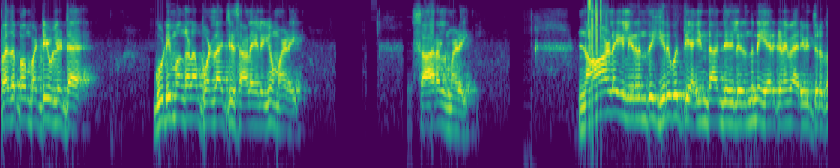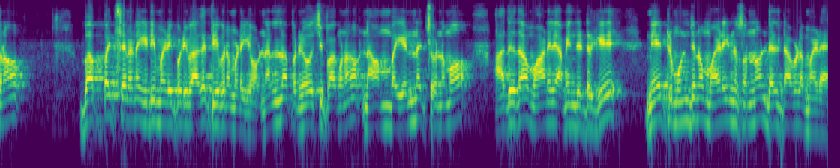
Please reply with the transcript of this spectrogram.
பதப்பம்பட்டி உள்ளிட்ட குடிமங்கலம் பொள்ளாச்சி சாலையிலையும் மழை. சாரல் மழை. நாளையிலிருந்து இருபத்தி ஐந்தாம் தேதியிலிருந்து ஏற்கனவே அறிவித்திருக்கிறோம். வெப்பச்சலன இடிமழை பொடிவாக தீவிரமடையும். நல்லா இப்போ யோசிச்சு பார்க்கணும். நம்ம என்ன சொன்னோமோ அதுதான் வானிலை அமைந்துட்டு இருக்கு. நேற்று முன்தினம் மழைன்னு சொன்னோம். டெல்டாவில் மழை.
